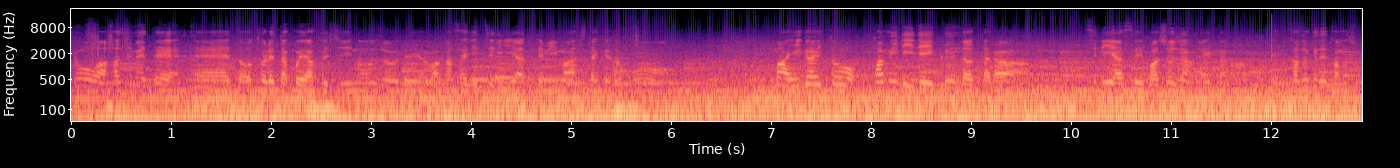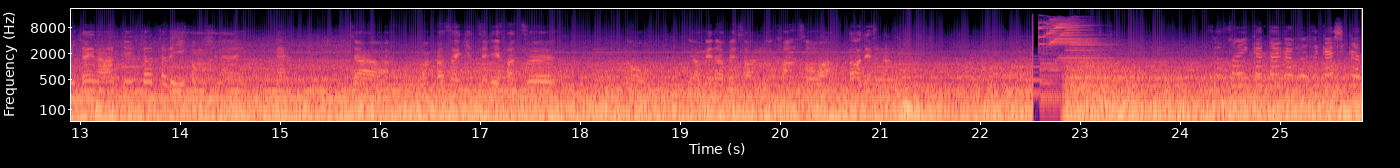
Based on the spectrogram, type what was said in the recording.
今日初めて、えー、と取れた子や藤井農場でワカサギ釣りやってみましたけどもまあ意外とファミリーで行くんだったら釣りやすい場所じゃないかな。家族で楽しみたいなっていう人だったらいいかもしれないね。じゃあワカサギ釣り初の嫁鍋さんの感想はどうですか？誘い方が難しかっ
